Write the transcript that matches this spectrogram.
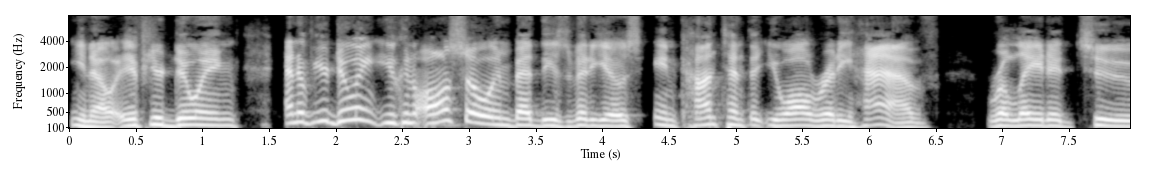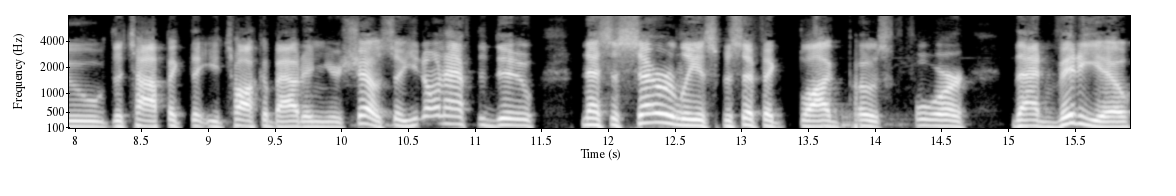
you know, if you're doing, and if you're doing, you can also embed these videos in content that you already have related to the topic that you talk about in your show. So you don't have to do necessarily a specific blog post for that video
